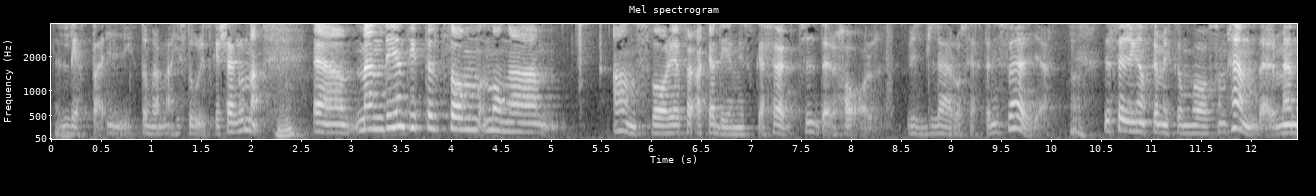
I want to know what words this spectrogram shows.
leta i de gamla historiska källorna. Eh, men det är en titel som många ansvariga för akademiska högtider har vid lärosäten i Sverige. Det säger ganska mycket om vad som händer. Men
